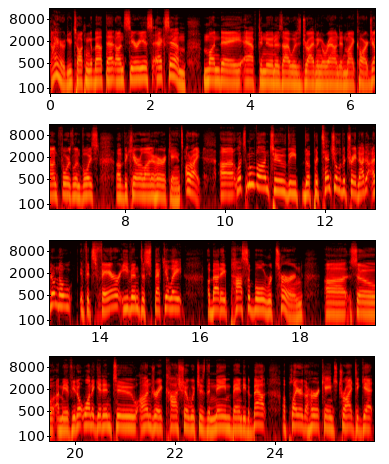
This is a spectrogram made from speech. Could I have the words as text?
I heard you talking about that on Sirius XM Monday afternoon as I was driving around in my car. John Forslund, voice of the Carolina Hurricanes. All right, uh, let's move on to the the potential of a trade. Now, I don't know if it's fair even to speculate about a possible return. Uh, so, I mean, if you don't want to get into Ondrej Kase, which is the name bandied about, a player the Hurricanes tried to get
